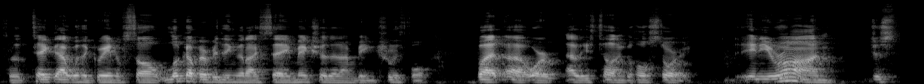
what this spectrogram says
So take that with a grain of salt. Look up everything that I say. Make sure that I'm being truthful, but uh, or at least telling the whole story. In Iran, just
